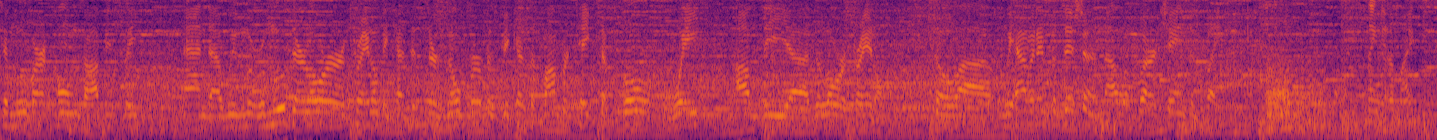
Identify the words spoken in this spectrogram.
to move our cones, obviously, and uh, we mo- removed our lower cradle because it serves no purpose because the bumper takes the full weight of the uh, the lower cradle. So uh, we have it in position, and now we'll put our chains in place. Sing to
